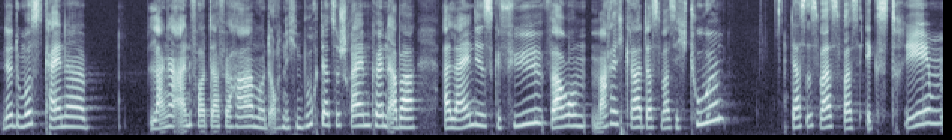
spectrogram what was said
ne, du musst keine lange Antwort dafür haben und auch nicht ein Buch dazu schreiben können, aber allein dieses Gefühl, warum mache ich gerade das, was ich tue, das ist was, was extrem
